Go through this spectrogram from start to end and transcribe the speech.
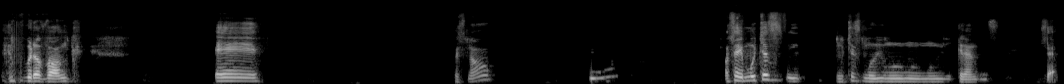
Puro funk. Eh, pues no. O sea, hay muchas, muchas muy, muy, muy, muy grandes. O sea,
